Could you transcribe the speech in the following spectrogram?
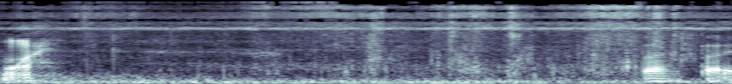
ห่วยตายตาย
